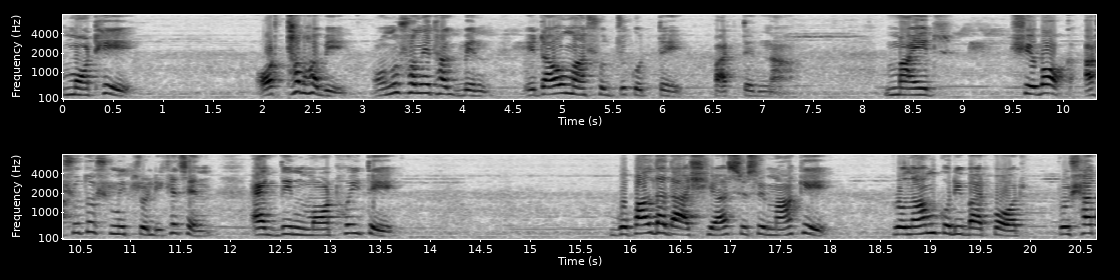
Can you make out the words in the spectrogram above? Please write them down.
মঠে অর্থাভাবে অনশনে থাকবেন, এটাও মা সহ্য করতে পারতেন না। মায়ের সেবক আশুতোষ মিত্র লিখেছেন, একদিন মঠ হইতে গোপাল দাদা আসিয়া শেষে মাকে প্রণাম করিবার পর প্রসাদ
